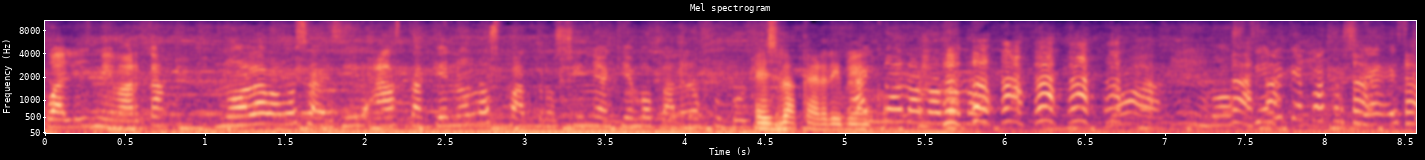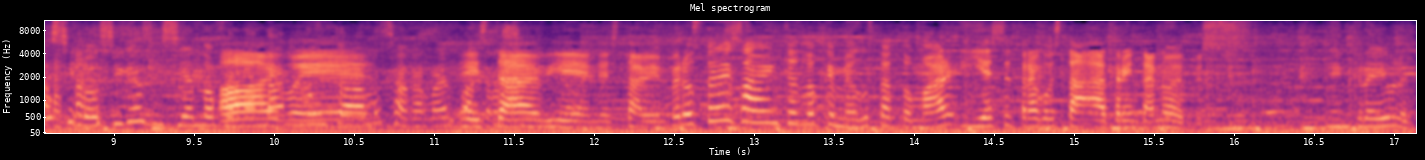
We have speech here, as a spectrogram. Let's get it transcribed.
¿Cuál es mi marca? No la vamos a decir hasta que no nos patrocine aquí en Botanero Fútbol. Es Bacardi Ay, Blanco. no, no, no, no, no. No, nos tiene que patrocinar. Es que si lo sigues diciendo, Fernanda, Ay, nunca vamos a agarrar el patrocinio. Está bien, está bien. Pero ustedes saben qué es lo que me gusta tomar y este trago está a 39 pesos. Increíble.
